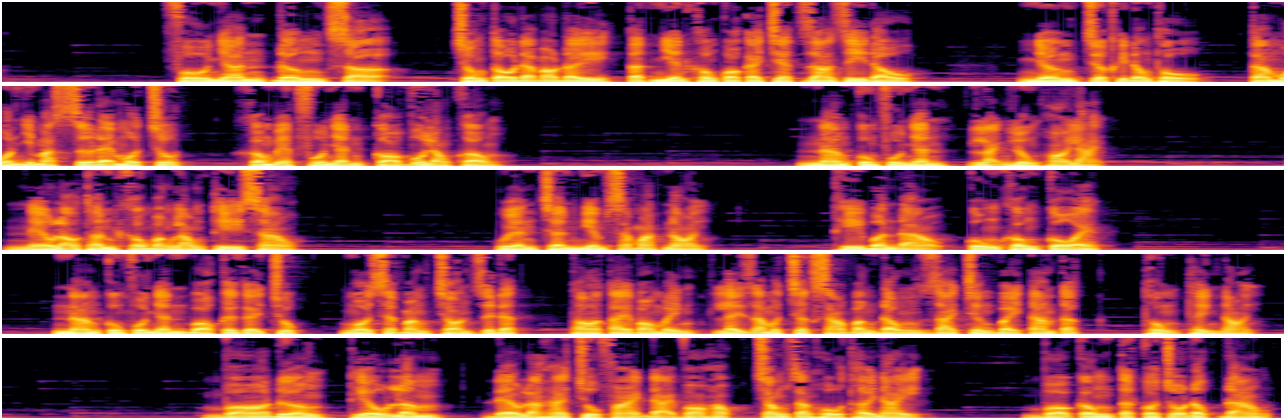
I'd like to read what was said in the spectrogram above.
Phu nhân đừng sợ, chúng tôi đã vào đây tất nhiên không có cái chết ra gì đâu. Nhưng trước khi đồng thủ, ta muốn nhìn mặt sư đệ một chút, không biết phu nhân có vui lòng không? Nam Cung phu nhân lạnh lùng hỏi lại. Nếu lão thân không bằng lòng thì sao? Huyền Trân nghiêm sắc mặt nói Thì bần đạo cũng không cố ép. Nam cung phu nhân bỏ cây gậy trúc Ngồi xếp bằng tròn dưới đất Thò tay vào mình lấy ra một chiếc sáo bằng đồng Dài chừng bảy tám tấc Thủng thình nói Võ đường, thiếu lâm Đều là hai chủ phái đại võ học Trong giang hồ thời này. Võ công tất có chỗ độc đáo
